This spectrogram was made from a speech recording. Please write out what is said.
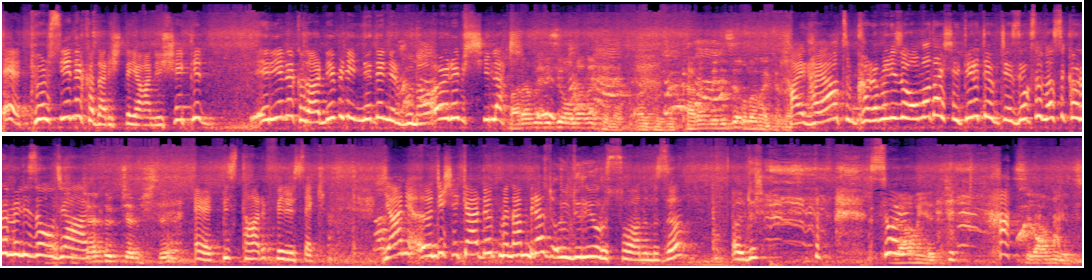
Evet pörsüyene kadar işte yani şekli eriyene kadar ne bileyim ne denir buna öyle bir şeyler. Karamelize olana kadar. Karamelize olana kadar. Hayır hayatım karamelize olmadan şekeri dökeceğiz yoksa nasıl karamelize olacak? Şeker dökeceğim işte. Evet biz tarif verirsek. Yani önce şeker dökmeden biraz öldürüyoruz soğanımızı. Öldür. Sonra Silahımı getir. Silahımı getir.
